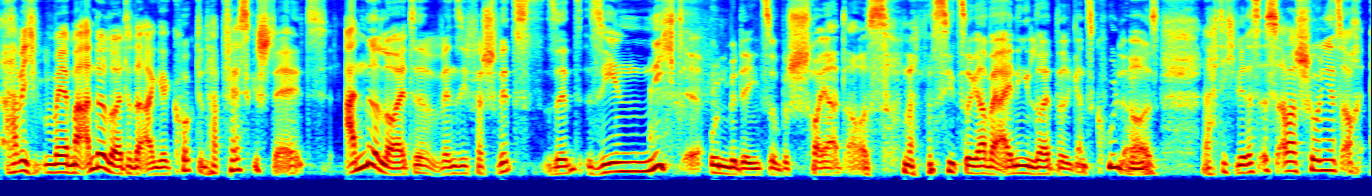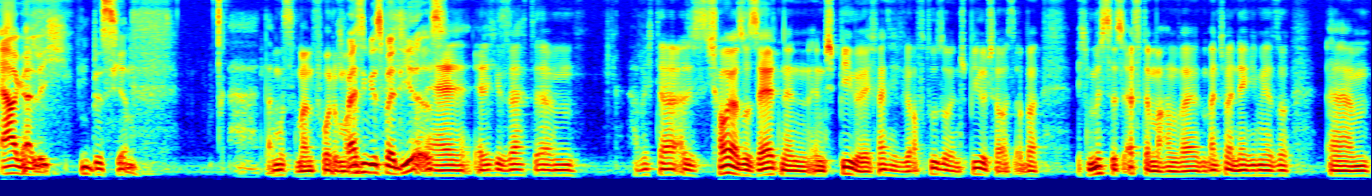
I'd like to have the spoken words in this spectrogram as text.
habe ich mir mal andere Leute da angeguckt und habe festgestellt, andere Leute, wenn sie verschwitzt sind, sehen nicht äh, unbedingt so bescheuert aus, sondern das sieht sogar bei einigen Leuten ganz cool mhm. aus. Da dachte ich mir, das ist aber schon jetzt auch ärgerlich, ein bisschen. Ah, da musste man ein Foto machen. Ich weiß nicht, wie es bei dir ist. Äh, ehrlich gesagt, ähm, habe ich da, also ich schaue ja so selten in, in Spiegel. Ich weiß nicht, wie oft du so in den Spiegel schaust, aber ich müsste es öfter machen, weil manchmal denke ich mir so, ähm,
